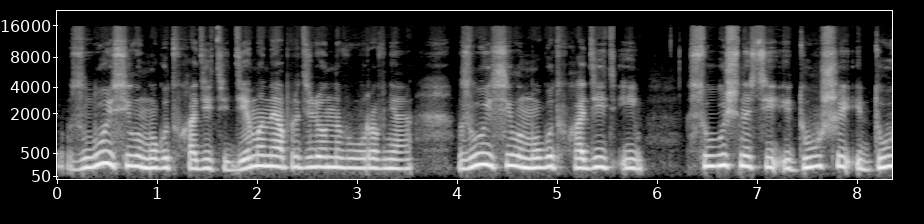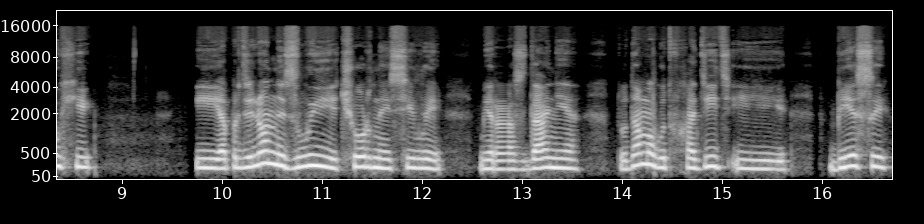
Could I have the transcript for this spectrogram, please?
В злую силу могут входить и демоны определенного уровня. В злую силу могут входить и сущности, и души, и духи, и определенные злые черные силы мироздания. Туда могут входить и бесы,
